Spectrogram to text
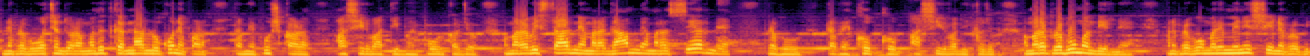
અને પ્રભુ વચન દ્વારા મદદ કરનાર લોકોને પણ તમે પુષ્કળ આશીર્વાદથી ભરપૂર કરજો. અમારા વિસ્તારને, અમારા ગામને, અમારા શહેરને પ્રભુ તમે ખૂબ ખૂબ આશીર્વાદિત કરજો. અમારા પ્રભુ મંદિરને અને પ્રભુ અમારી મિનિસ્ટ્રીને પ્રભુ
